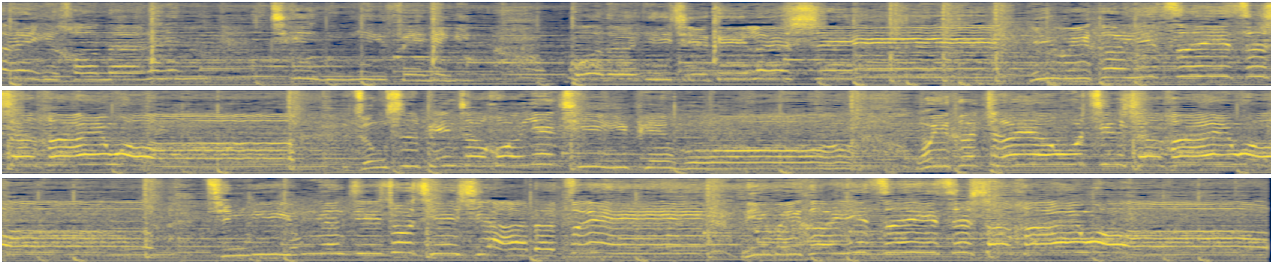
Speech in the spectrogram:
爱好难，情已飞，我的一切给了谁？你为何一次一次伤害我？总是编造谎言欺骗我？为何这样无情伤害我？请你永远记住欠下的罪。你为何一次一次伤害我？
